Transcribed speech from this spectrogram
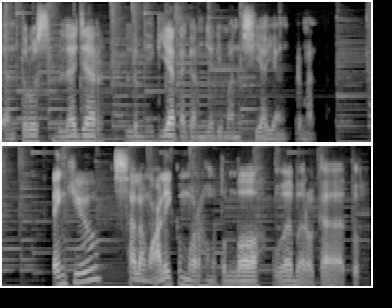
dan terus belajar lebih giat agar menjadi manusia yang bermanfaat. Thank you. Assalamualaikum warahmatullahi wabarakatuh.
